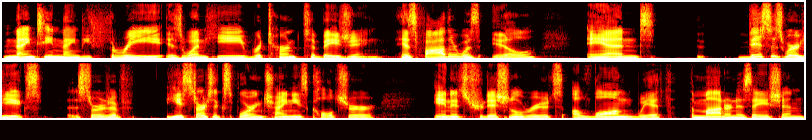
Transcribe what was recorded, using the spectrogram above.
1993 is when he returned to Beijing. His father was ill and this is where he ex- sort of he starts exploring Chinese culture in its traditional roots along with the modernization.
